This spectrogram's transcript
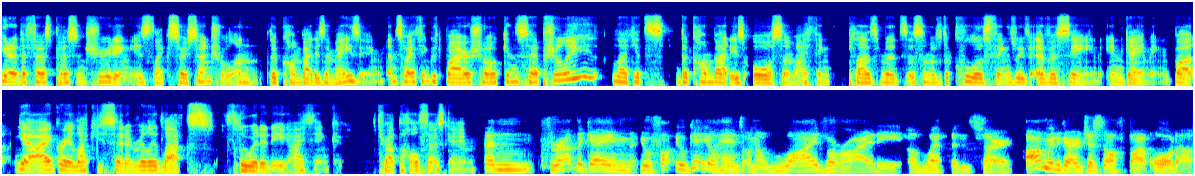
you know, the first person shooting is like so central and the combat is amazing. And so I think with Bioshock, conceptually, like it's the combat is awesome. I think plasmids are some of the coolest things we've ever seen in gaming. But yeah, I agree. Like you said, it really lacks fluidity, I think, throughout the whole first game. And throughout the game, you'll fo- you'll get your hands on a wide variety of weapons. So I'm going to go just off by order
